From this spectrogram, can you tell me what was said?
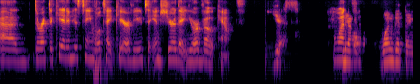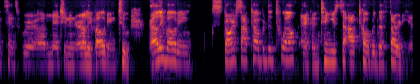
uh, Director Kidd and his team will take care of you to ensure that your vote counts. Yes. Wonderful. Now, one good thing since we're uh, mentioning early voting too, early voting starts October the 12th and continues to October the 30th.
